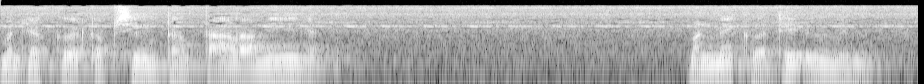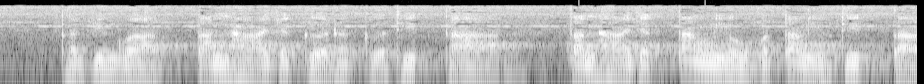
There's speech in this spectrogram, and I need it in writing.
มันจะเกิดกับสิ่งต่าง ๆ เหล่านี้เนี่ย มันไม่เกิดที่อื่น ท่านจึงว่า ตัณหาจะเกิดก็เกิดที่ตา ตัณหาจะตั้งอยู่ก็ตั้งอยู่ที่ตา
